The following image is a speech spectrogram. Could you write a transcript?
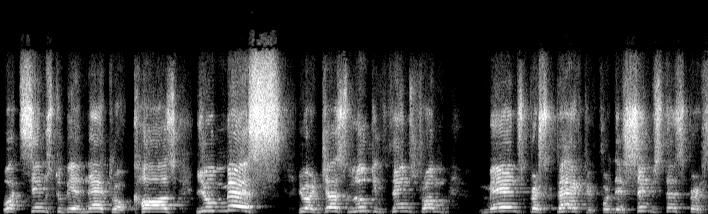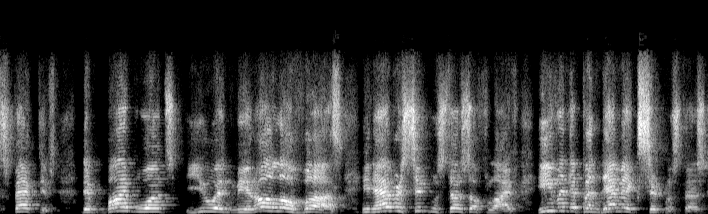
what seems to be a natural cause, you miss. You are just looking things from man's perspective, for the circumstance perspectives. The Bible wants you and me and all of us in every circumstance of life, even the pandemic circumstance,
